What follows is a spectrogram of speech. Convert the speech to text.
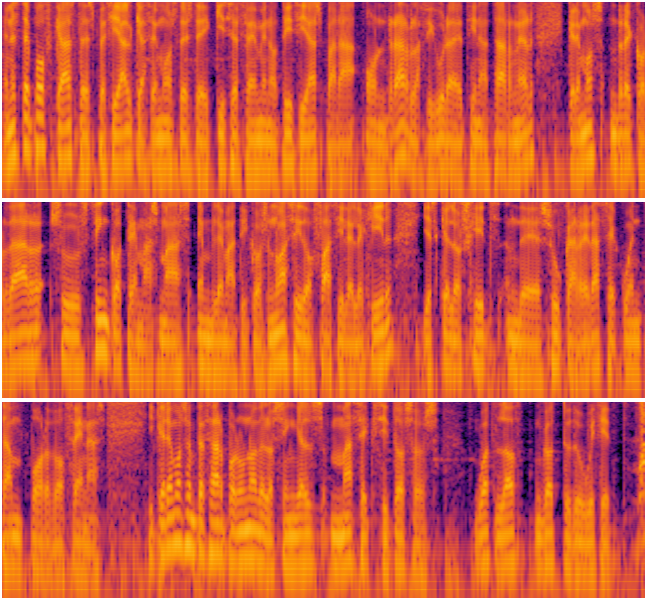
En este podcast especial que hacemos desde XFM Noticias para honrar la figura de Tina Turner, queremos recordar sus cinco temas más emblemáticos. No ha sido fácil elegir y es que los hits de su carrera se cuentan por docenas. Y queremos empezar por uno de los singles más exitosos, What Love Got to Do With It.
